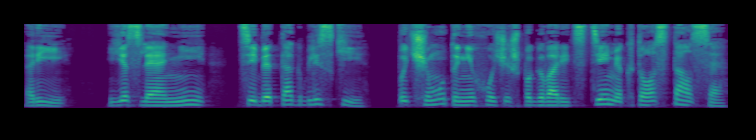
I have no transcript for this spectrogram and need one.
Ри, если они тебе так близки, почему ты не хочешь поговорить с теми, кто остался?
